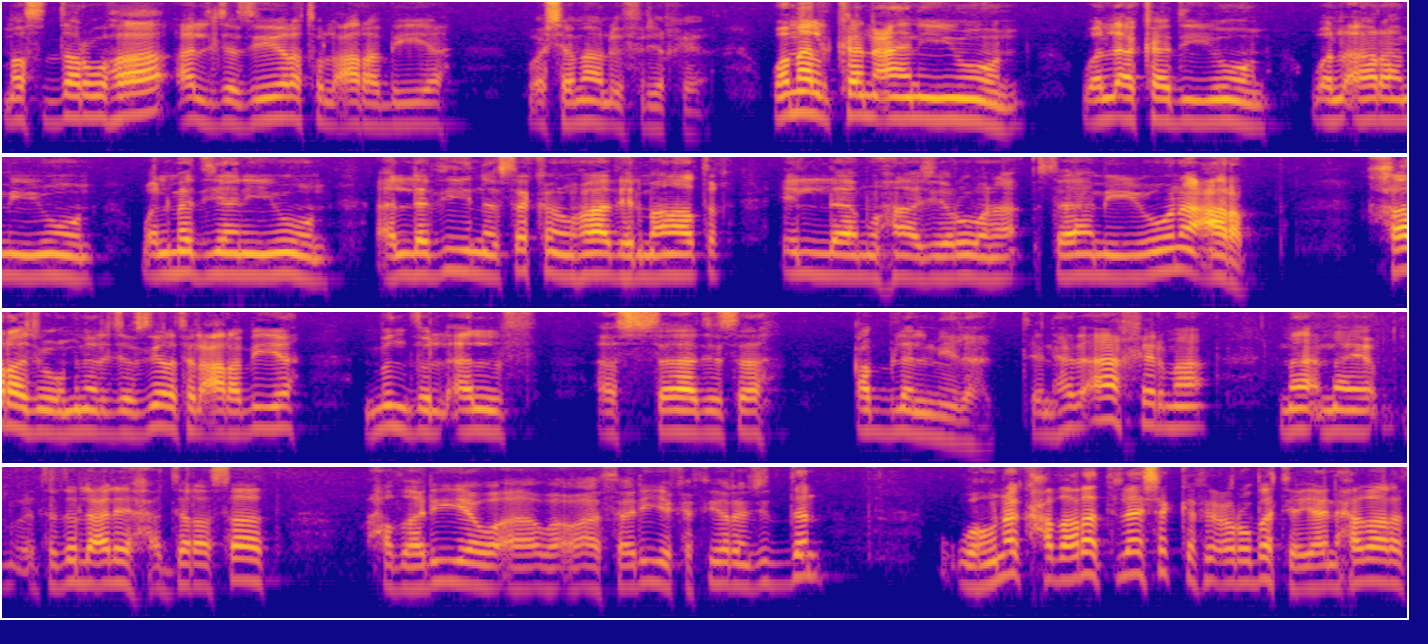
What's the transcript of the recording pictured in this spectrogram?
مصدرها الجزيرة العربية وشمال إفريقيا. وما الكنعانيون والأكاديون والآراميون والمديانيون الذين سكنوا هذه المناطق إلا مهاجرون ساميون عرب. خرجوا من الجزيرة العربية منذ الألف السادسة قبل الميلاد. يعني هذا آخر ما ما ما تدل عليه دراسات حضارية واثريه كثيرا جدا. وهناك حضارات لا شك في عروبتها. يعني حضارة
